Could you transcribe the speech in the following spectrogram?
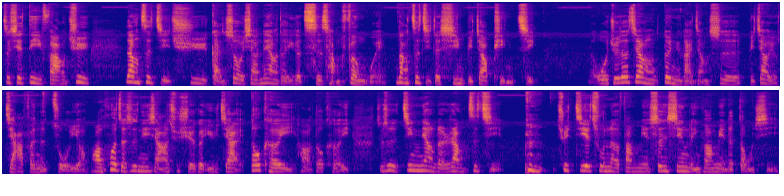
这些地方去。让自己去感受一下那样的一个磁场氛围，让自己的心比较平静。我觉得这样对你来讲是比较有加分的作用啊，或者是你想要去学个瑜伽都可以哈，都可以，就是尽量的让自己 去接触那方面身心灵方面的东西，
